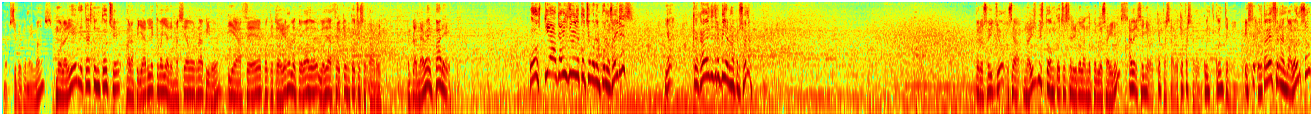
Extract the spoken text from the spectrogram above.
no, sí, porque no hay más. Molaría ir detrás de un coche para pillarle que vaya demasiado rápido y hacer, porque todavía no lo he probado, lo de hacer que un coche se pare. En plan de, a ver, pare. ¡Hostia! ¿Acabáis de ver el coche volar por los aires? Ya, que acaban de atropellar a una persona. Pero soy yo, o sea, ¿no habéis visto a un coche salir volando por los aires? A ver, señor, ¿qué ha pasado? ¿Qué ha pasado? Cuénteme. ¿Es ¿Otra vez Fernando Alonso?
